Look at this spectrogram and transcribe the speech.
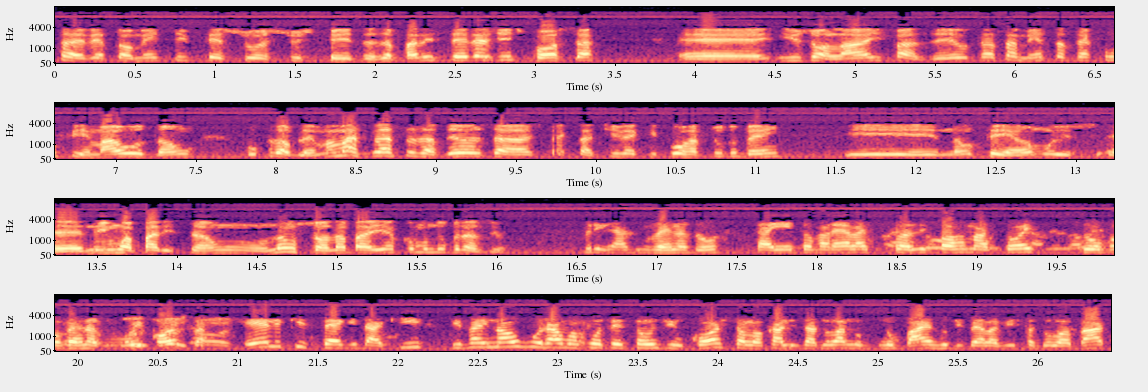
para eventualmente pessoas suspeitas aparecerem, a gente possa é, isolar e fazer o tratamento até confirmar ou não o problema. Mas graças a Deus a expectativa é que corra tudo bem e não tenhamos é, nenhuma aparição, não só na Bahia, como no Brasil. Obrigado, governador. Está aí, então, Varela, as suas informações do governador Rui Costa. Ele que segue daqui e vai inaugurar uma proteção de encosta localizada lá no, no bairro de Bela Vista do Lobato,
